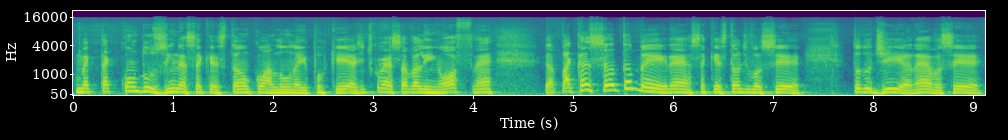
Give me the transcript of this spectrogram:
Como é que está conduzindo essa questão com o aluno aí? Porque a gente conversava ali em off, né? Já tá cansando também, né? Essa questão de você todo dia, né? Você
